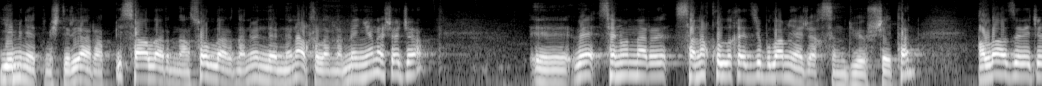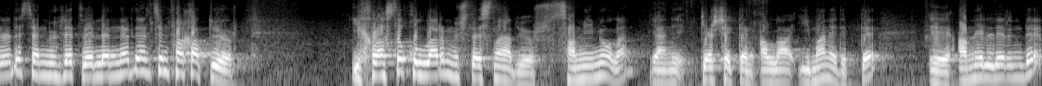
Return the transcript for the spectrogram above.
yemin etmiştir. Ya Rabbi sağlarından, sollarından, önlerinden, arkalarından ben yanaşacağım. Ee, ve sen onları sana kulluk edici bulamayacaksın diyor şeytan. Allah Azze ve Celle de sen mühlet verilenlerdensin fakat diyor İhlaslı kulların müstesna diyor. Samimi olan, yani gerçekten Allah'a iman edip de e, amellerinde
